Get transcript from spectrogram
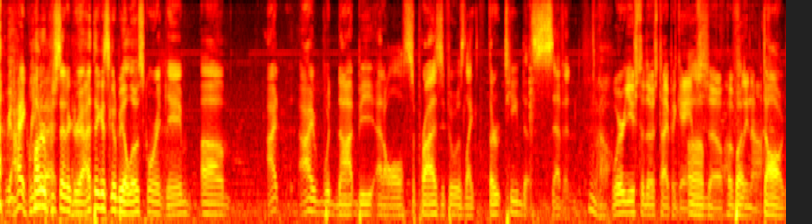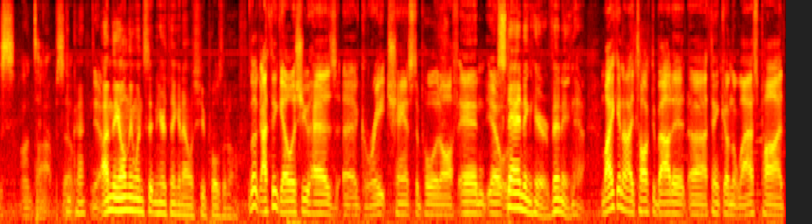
agree. I agree. Hundred with percent agree. I think it's going to be a low-scoring game. Um, I I would not be at all surprised if it was like thirteen to seven. We're used to those type of games, Um, so hopefully but not. Dogs on top. So Okay. Yeah. I'm the only one sitting here thinking LSU pulls it off. Look, I think LSU has a great chance to pull it off, and you know, Standing here, Vinny. Yeah, Mike and I talked about it. Uh, I think on the last pod.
